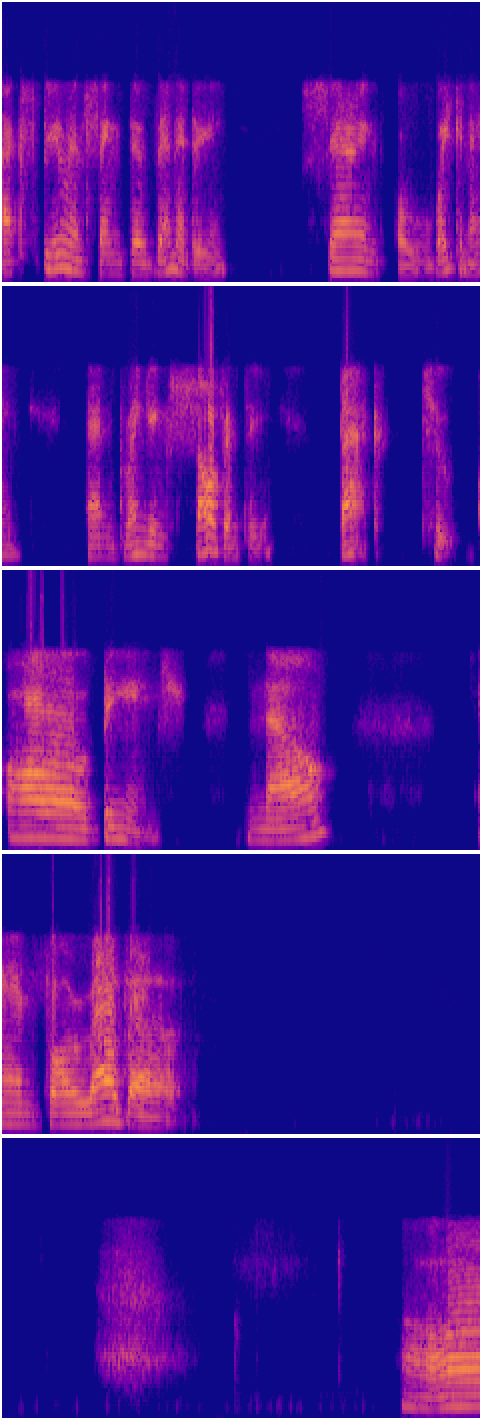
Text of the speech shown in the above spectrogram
experiencing divinity, sharing awakening, and bringing sovereignty back to all beings now and forever. Oh.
